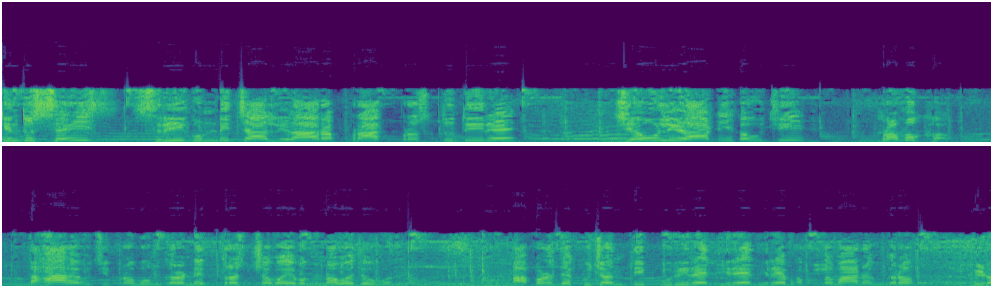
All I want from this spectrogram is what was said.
କିନ୍ତୁ ସେଇ ଶ୍ରୀଗୁଣ୍ଡିଚା ଲୀଳାର ପ୍ରାକ୍ ପ୍ରସ୍ତୁତିରେ ଯେଉଁ ଲୀଳାଟି ହେଉଛି ପ୍ରମୁଖ ତାହା ହେଉଛି ପ୍ରଭୁଙ୍କର ନେତ୍ରୋତ୍ସବ ଏବଂ ନବଯୌବନ ଆପଣ ଦେଖୁଛନ୍ତି ପୁରୀରେ ଧୀରେ ଧୀରେ ଭକ୍ତମାନଙ୍କର ଭିଡ଼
